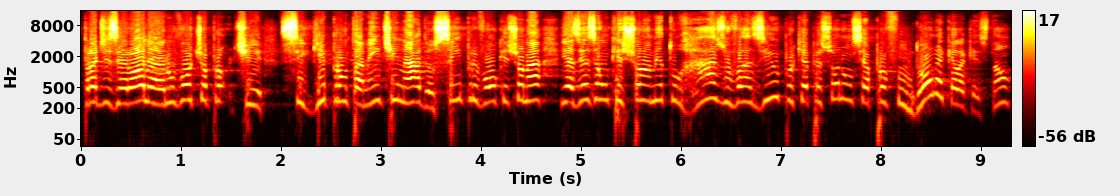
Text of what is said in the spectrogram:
para dizer: olha, eu não vou te, te, seguir prontamente em nada, eu sempre vou questionar. E às vezes é um questionamento raso, vazio, porque a pessoa não se aprofundou naquela questão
